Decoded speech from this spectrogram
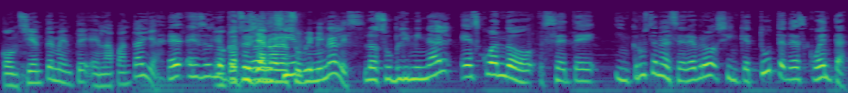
conscientemente en la pantalla. E- Eso es lo Entonces que ya no eran subliminales. Lo subliminal es cuando se te incrusta en el cerebro sin que tú te des cuenta.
